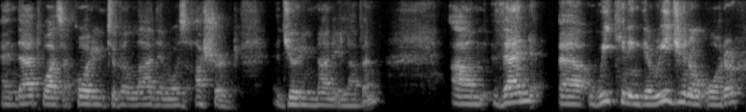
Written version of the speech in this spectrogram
And that was, according to bin Laden, was ushered during 9-11. Um, then uh, weakening the regional order.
